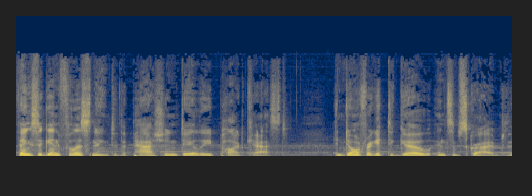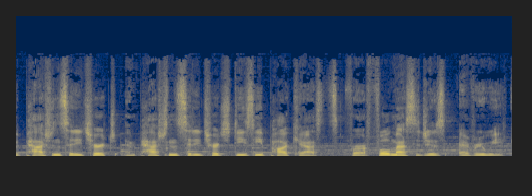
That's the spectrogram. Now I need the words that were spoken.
Thanks again for listening to the Passion Daily Podcast. And don't forget to go and subscribe to the Passion City Church and Passion City Church DC podcasts for our full messages every week.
